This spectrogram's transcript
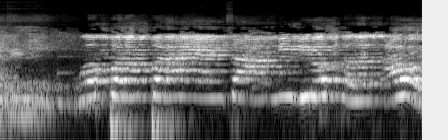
केली. व परंपरा यांचा आम्ही विरोध करत आहोत.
